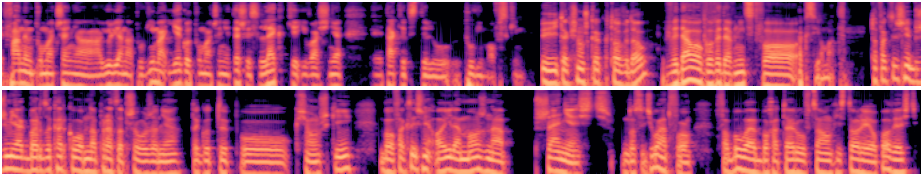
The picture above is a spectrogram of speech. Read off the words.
y, fanem tłumaczenia Juliana Tuwima i jego tłumaczenie też jest lekkie i właśnie takie w stylu tuwimowskim. I tę książkę kto wydał? Wydało go wydawnictwo Aksjomat. To faktycznie brzmi jak bardzo karkołomna praca przełożenie tego typu książki, bo faktycznie o ile można przenieść dosyć łatwo fabułę bohaterów, całą historię, opowieść,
